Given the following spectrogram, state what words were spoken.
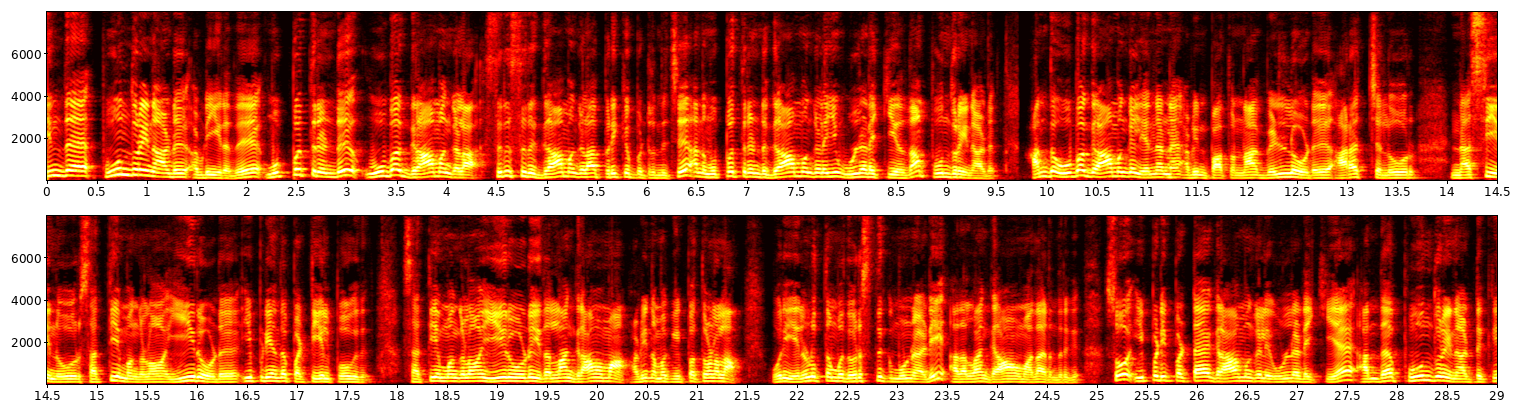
இந்த பூந்துரை நாடு அப்படிங்கிறது முப்பத்தி ரெண்டு உப கிராமங்களா சிறு சிறு கிராமங்களா பிரிக்கப்பட்டிருந்துச்சு. அந்த முப்பத்தி ரெண்டு கிராமங்களையும் உள்ளடக்கியது தான் பூந்துரை நாடு. அந்த உப கிராமங்கள் என்னென்ன அப்படின்னு பார்த்தோம்னா வெள்ளோடு அரச்சலூர் நசியனூர் சத்தியமங்கலம் ஈரோடு இப்படி அந்த பட்டியல் போகுது. சத்தியமங்கலம் ஈரோடு இதெல்லாம் கிராமமா அப்படின்னு நமக்கு இப்போ தோணலாம். ஒரு எழுநூத்தம்பது வருஷத்துக்கு முன்னாடி அதெல்லாம் கிராமமாக தான் இருந்திருக்கு. ஸோ இப்படிப்பட்ட கிராமங்களை உள்ளடக்கிய அந்த பூந்துரை நாட்டுக்கு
